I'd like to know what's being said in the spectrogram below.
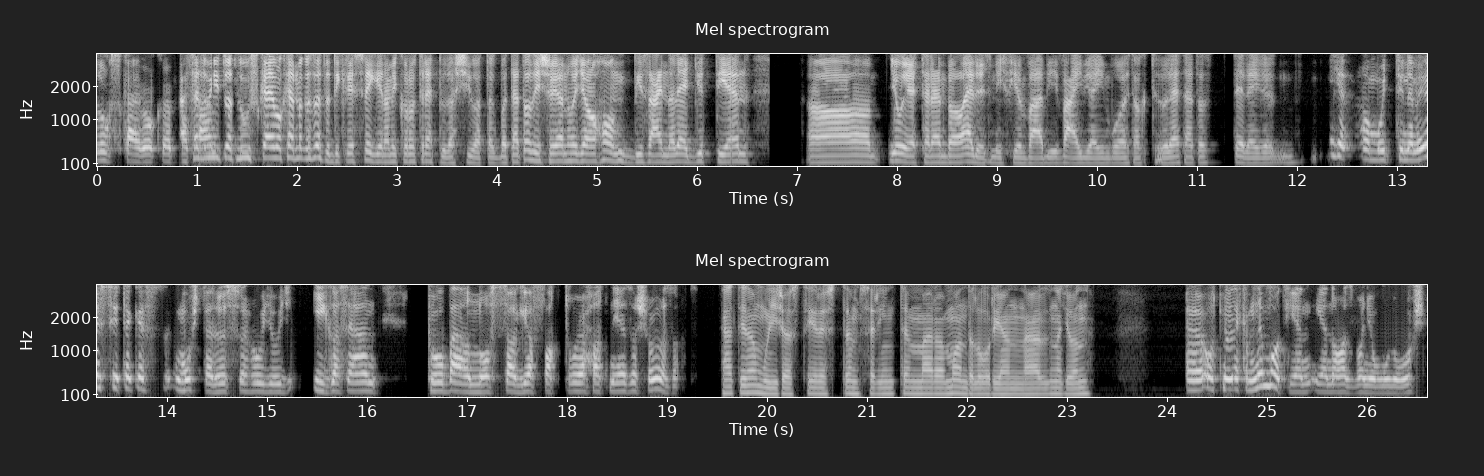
Luke Skywalker. A felújított Luke Skywalker meg az ötödik rész végén, amikor ott repül a sivatagba. Tehát az is olyan, hogy a hangdizájnnal együtt ilyen a jó értelemben a előzmény film vibe voltak tőle, tehát az tényleg... Igen, amúgy ti nem érzitek ezt most először, hogy úgy igazán próbál a nosztalgia faktorra hatni ez a sorozat? Hát én amúgy is azt éreztem szerintem már a Mandaloriannál nagyon. Ö, ott még nekem nem volt ilyen, ilyen azban nyomulós,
